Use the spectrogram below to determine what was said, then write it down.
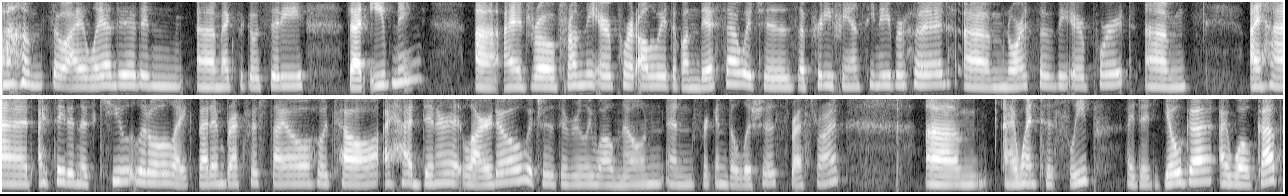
Um, so I landed in uh, Mexico City that evening. Uh, I drove from the airport all the way to Condesa, which is a pretty fancy neighborhood um, north of the airport. Um, I had I stayed in this cute little like bed and breakfast style hotel. I had dinner at Lardo, which is a really well known and freaking delicious restaurant. Um, I went to sleep. I did yoga. I woke up.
